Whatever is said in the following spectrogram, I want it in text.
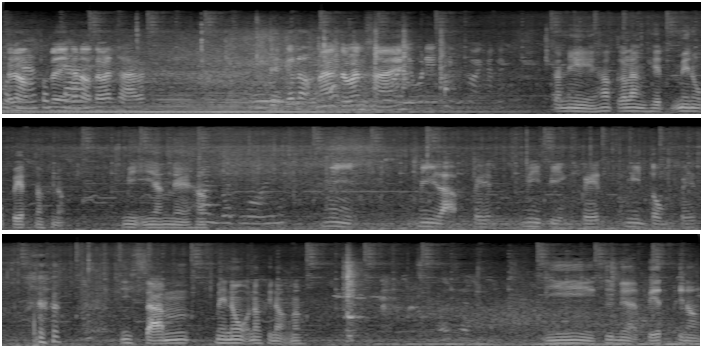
ไปน้องประเด็นกำนองตะวันช้าประเด็นกำนองมาตะวันซ้ายตอนนี้เขากำลังเฮ็ดเมนูเป็ดเนาะพี่น้องมีอีหยังแหน่ครับมีมีลาบเป็ดมีปิ่งเป็ดมีต้มเป็ดนี่สามเมนูเนาะพี่น้องเนาะ นี่คือเนื้อเป็ดพี่น้อง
